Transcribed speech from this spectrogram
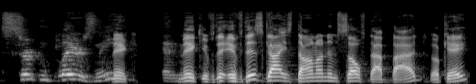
certain players need. Nick, and Nick, if the, if this guy's down on himself that bad, okay,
